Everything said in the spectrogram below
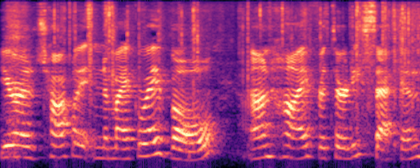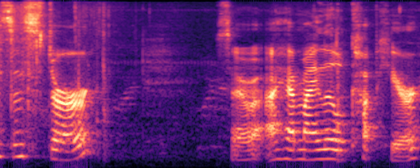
you're going to chocolate in the microwave bowl on high for 30 seconds and stir. So I have my little cup here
